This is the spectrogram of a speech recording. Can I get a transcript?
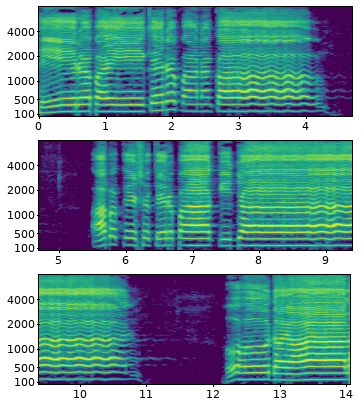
ਫੇਰ ਪਏ ਕਿਰਪਨ ਕਾ ਅਬ ਕਿਸ ਕਿਰਪਾ ਕੀਜਾ ਹੋ ਹੋ ਦਇਆਲ,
